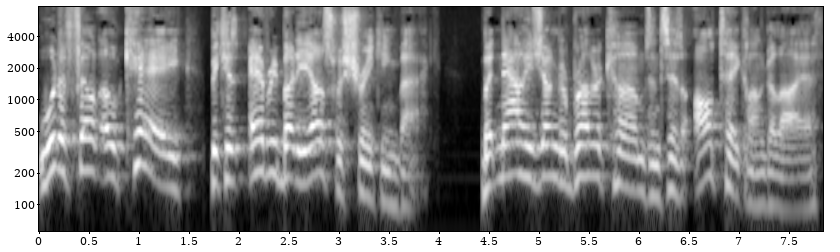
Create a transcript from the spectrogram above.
would have felt okay because everybody else was shrinking back. But now his younger brother comes and says, I'll take on Goliath.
